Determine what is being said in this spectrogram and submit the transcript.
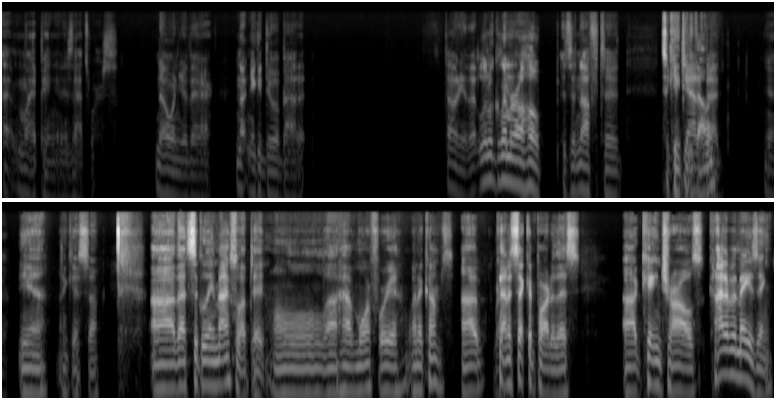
that, uh, my opinion is that's worse. Knowing you're there, nothing you could do about it. telling you that little glimmer of hope is enough to To keep you out of going. bed. Yeah, I guess so. Uh, that's the Ghislaine Maxwell update. We'll uh, have more for you when it comes. Uh, Kind of second part of this. Uh, King Charles, kind of amazing.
